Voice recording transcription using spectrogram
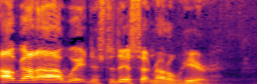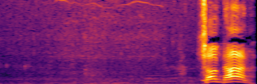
I've got an eyewitness to this sitting right over here. Sometimes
